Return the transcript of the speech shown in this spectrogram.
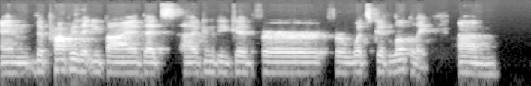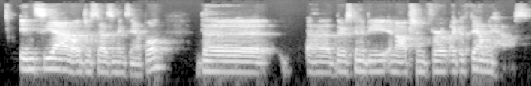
and the property that you buy that's uh, going to be good for for what's good locally. Um, in Seattle, just as an example, the uh, there's going to be an option for like a family house.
